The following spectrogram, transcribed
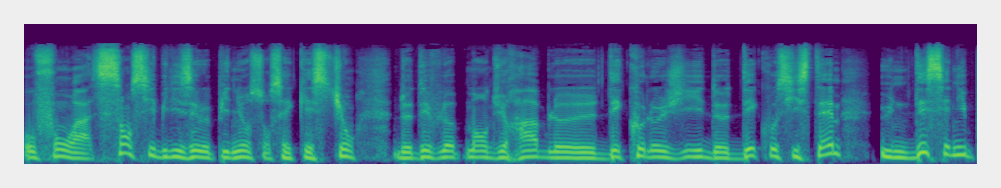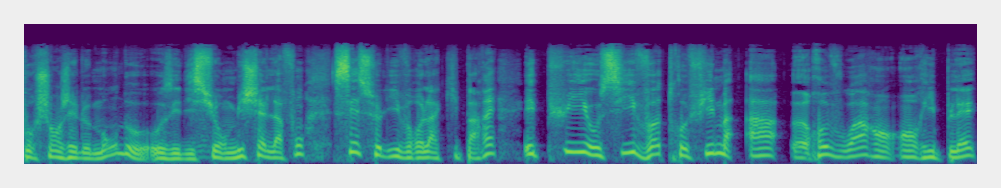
au fond à sensibiliser l'opinion sur ces questions de développement durable, d'écologie, d'écosystème. Une décennie pour changer le monde aux éditions Michel Lafon. C'est ce livre-là qui paraît. Et puis aussi votre film à revoir en, en replay,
